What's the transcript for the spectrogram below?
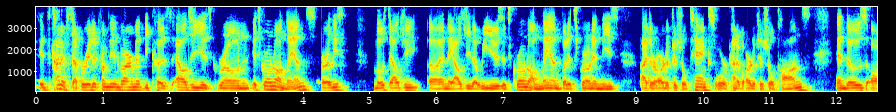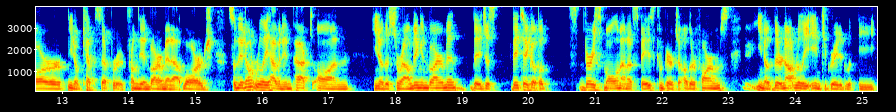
it's kind of separated from the environment because algae is grown. It's grown on land, or at least most algae uh, and the algae that we use. It's grown on land, but it's grown in these either artificial tanks or kind of artificial ponds, and those are you know kept separate from the environment at large. So they don't really have an impact on you know the surrounding environment. They just they take up a very small amount of space compared to other farms. You know, they're not really integrated with the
